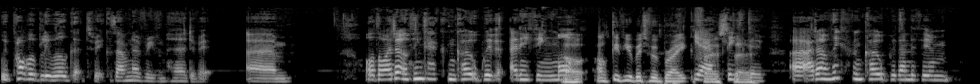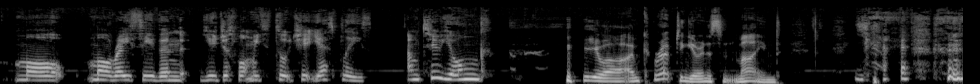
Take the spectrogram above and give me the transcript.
we probably will get to it because I've never even heard of it. Um, although I don't think I can cope with anything more. Oh, I'll give you a bit of a break yeah, first, please though. do. Uh, I don't think I can cope with anything more more racy than you just want me to touch it. Yes, please. I'm too young. you are. I'm corrupting your innocent mind. Yeah.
